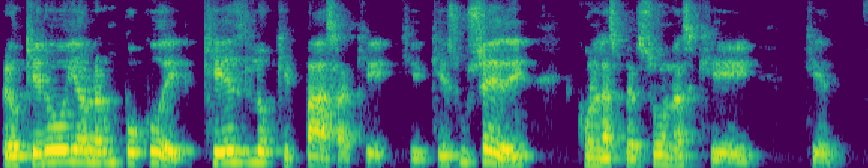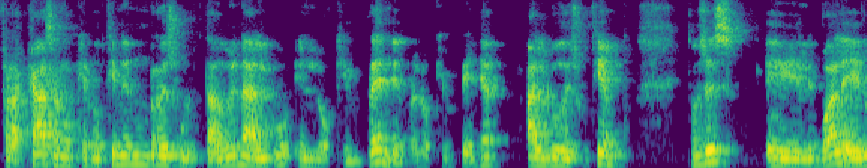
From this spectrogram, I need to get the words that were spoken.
pero quiero hoy hablar un poco de qué es lo que pasa, qué, qué, sucede con las personas que, que fracasan o que no tienen un resultado en algo en lo que emprenden o en lo que empeñan algo de su tiempo. Entonces, eh, les voy a leer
